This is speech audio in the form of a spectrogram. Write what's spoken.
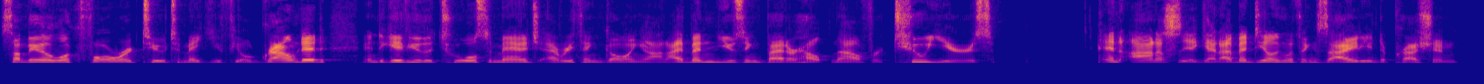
something to look forward to to make you feel grounded and to give you the tools to manage everything going on. I've been using BetterHelp now for two years. And honestly, again, I've been dealing with anxiety and depression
